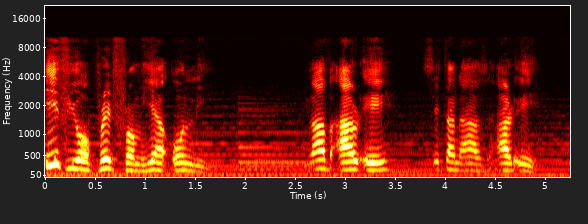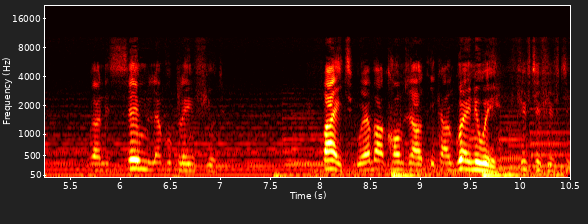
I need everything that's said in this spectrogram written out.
if you operate from here only, you have RA, Satan has RA. We're on the same level playing field. We fight. Whoever comes out, it can go anyway 50 50.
